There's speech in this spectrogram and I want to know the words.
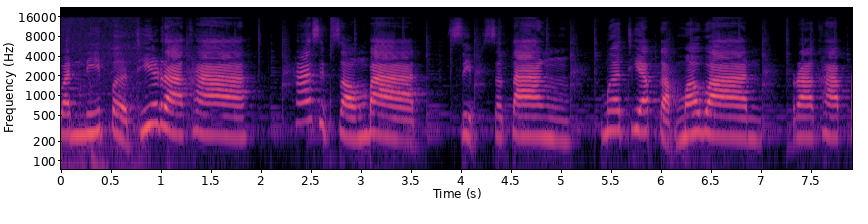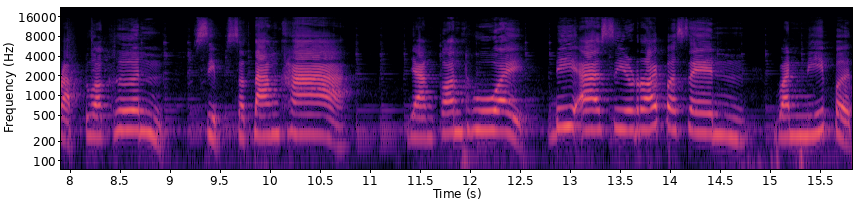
วันนี้เปิดที่ราคา 52 บาท 10 สตังค์ เมื่อเทียบกับเมื่อวาน ราคาปรับตัวขึ้น 10 สตังค์ค่ะ ยางก้อนถ้วย DRC 100%วันนี้เปิด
